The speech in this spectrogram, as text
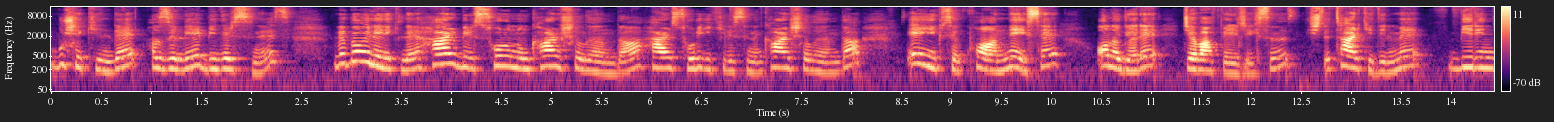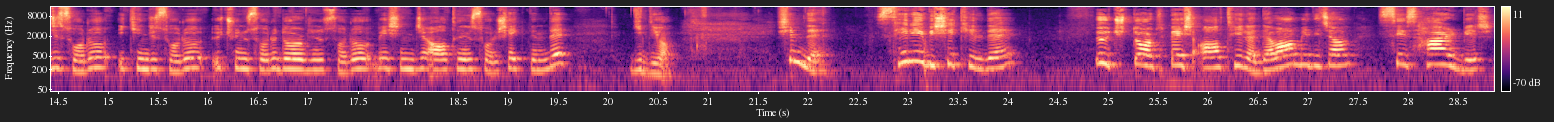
bu şekilde hazırlayabilirsiniz. Ve böylelikle her bir sorunun karşılığında, her soru ikilisinin karşılığında en yüksek puan neyse ona göre cevap vereceksiniz. İşte terk edilme birinci soru, ikinci soru, üçüncü soru, dördüncü soru, beşinci, altıncı soru şeklinde gidiyor. Şimdi seri bir şekilde 3, 4, 5, 6 ile devam edeceğim. Siz her bir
